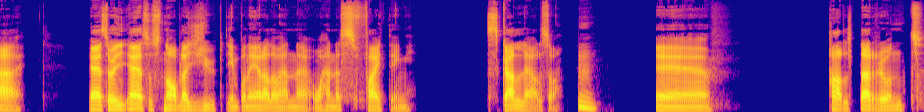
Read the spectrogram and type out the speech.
nej. Jag är, så, jag är så snabla djupt imponerad av henne och hennes fighting skalle alltså. Mm. Eh, haltar runt.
